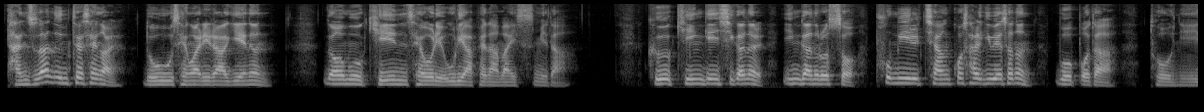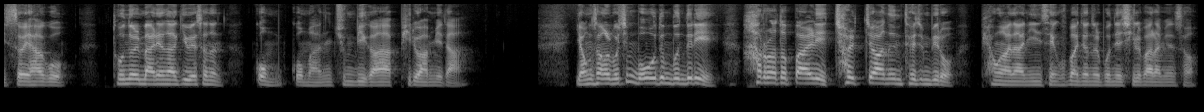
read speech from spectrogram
단순한 은퇴 생활, 노후 생활이라 하기에는 너무 긴 세월이 우리 앞에 남아 있습니다. 그 긴긴 시간을 인간으로서 품위 잃지 않고 살기 위해서는 무엇보다 돈이 있어야 하고 돈을 마련하기 위해서는 꼼꼼한 준비가 필요합니다. 영상을 보신 모든 분들이 하루라도 빨리 철저한 은퇴 준비로 평안한 인생 후반전을 보내시길 바라면서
